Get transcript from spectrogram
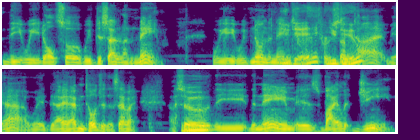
the we'd also we've decided on a name. We we've known the name for- for, some do? time. Yeah, we, I haven't told you this, have I? Uh, So Mm. the the name is Violet Jean,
